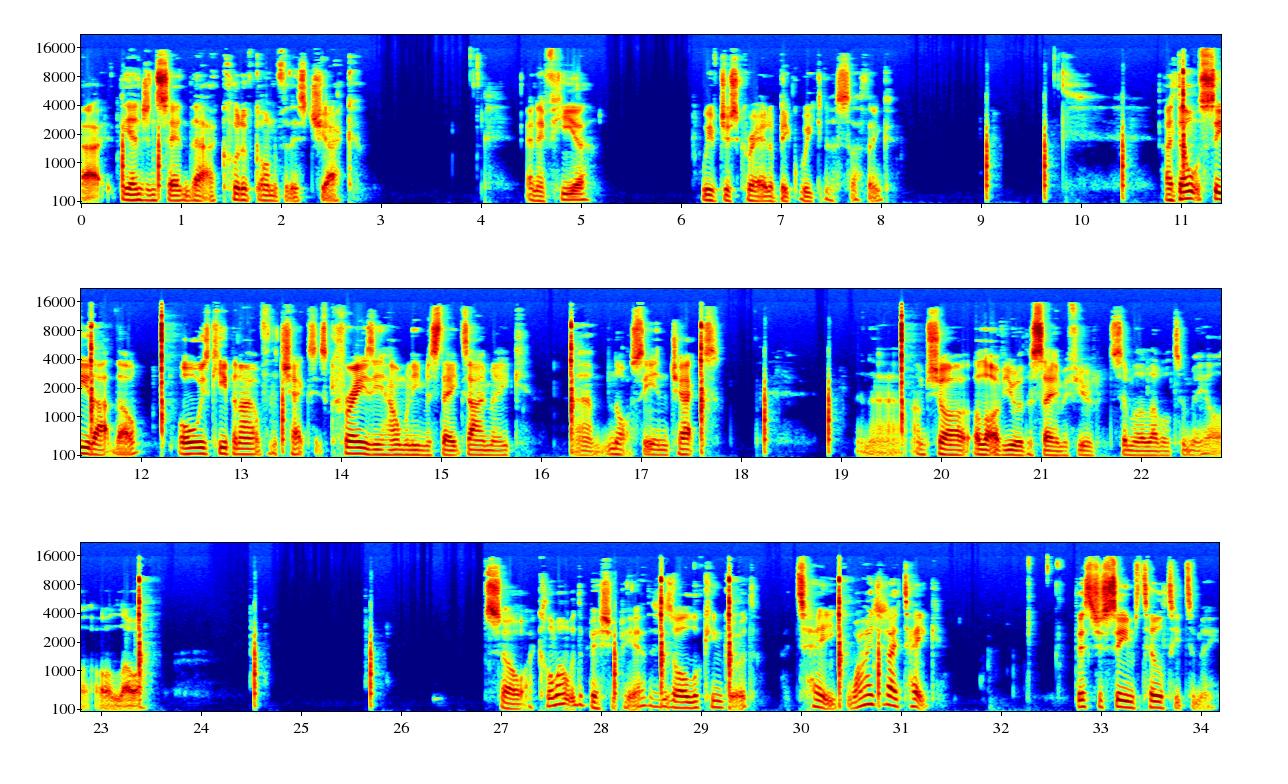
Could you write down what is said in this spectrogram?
Uh, the engine's saying that I could have gone for this check. And if here, we've just created a big weakness, I think. I don't see that though. Always keep an eye out for the checks. It's crazy how many mistakes I make um, not seeing checks. And uh, I'm sure a lot of you are the same if you're similar level to me or, or lower. So I come out with the bishop here. This is all looking good. I take. Why did I take? This just seems tilty to me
